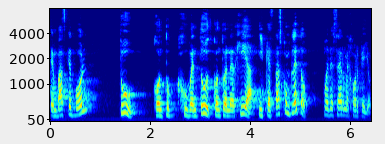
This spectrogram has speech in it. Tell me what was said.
en básquetbol, tú, con tu juventud, con tu energía y que estás completo, puedes ser mejor que yo.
